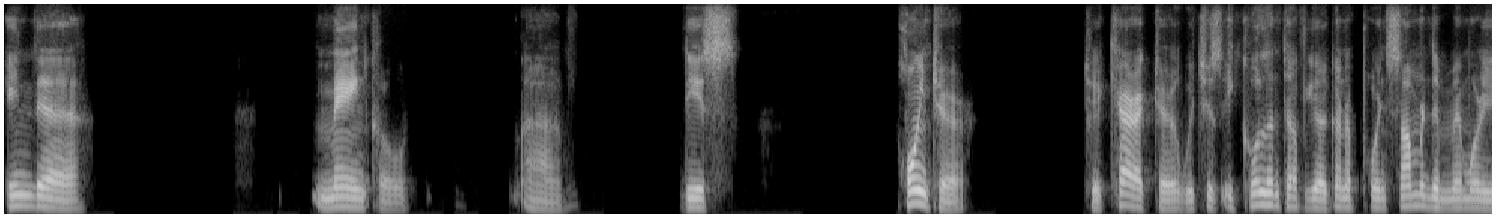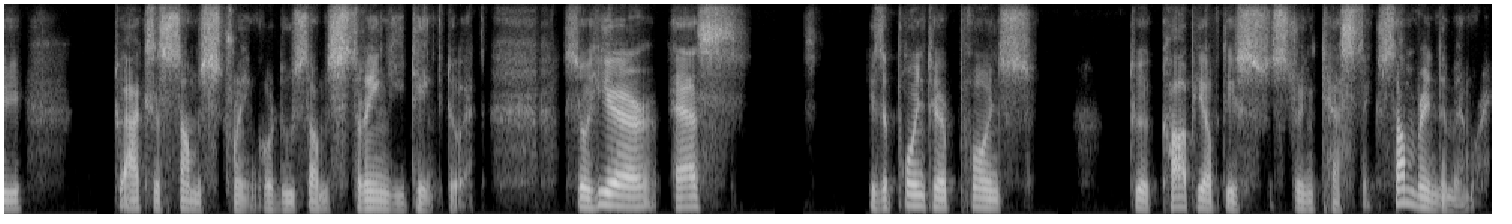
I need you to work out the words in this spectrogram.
in the main code, uh, this pointer to a character, which is equivalent of you're gonna point somewhere in the memory to access some string or do some stringy thing to it. So here, S is a pointer points to a copy of this string testing somewhere in the memory.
